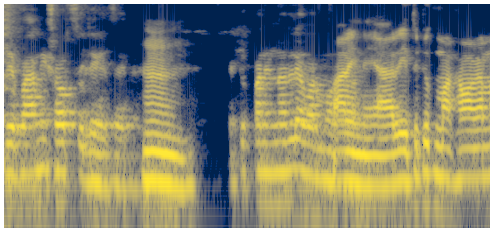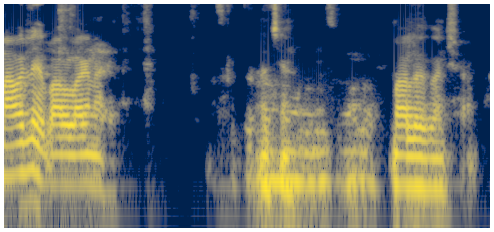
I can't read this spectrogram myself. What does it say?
যে পানি সব চলে গেছে। হুম। একটু পানি নাড়লে আবার মজা পানি নেই আর এতটুক মাখা মাখা না হইলে ভালো লাগে না আচ্ছা। ভালো। হবে ইনশাআল্লাহ।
